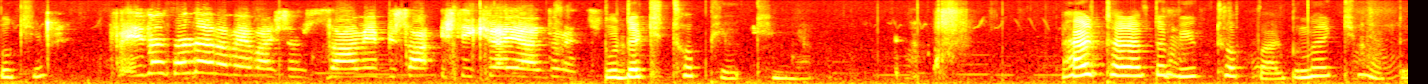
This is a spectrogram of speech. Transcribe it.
Bu kim? Feyza sen de aramaya başladın. Sami bir saat işte ikra yardım et. Buradaki top ya kim ya? Her tarafta büyük top var. Bunları kim yaptı?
